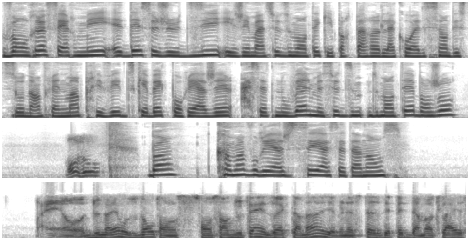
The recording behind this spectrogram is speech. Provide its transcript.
vont refermer dès ce jeudi. Et j'ai Mathieu Dumontet, qui est porte-parole de la Coalition des studios d'entraînement privés du Québec pour réagir à cette nouvelle. Monsieur Dumontet, bonjour. Bonjour. Bon, comment vous réagissez à cette annonce? Ben, d'une manière ou d'une autre, on, s'en doutait indirectement. Il y avait une espèce d'épée de Damoclès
